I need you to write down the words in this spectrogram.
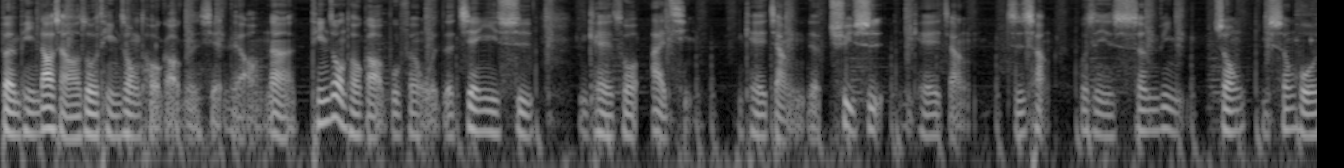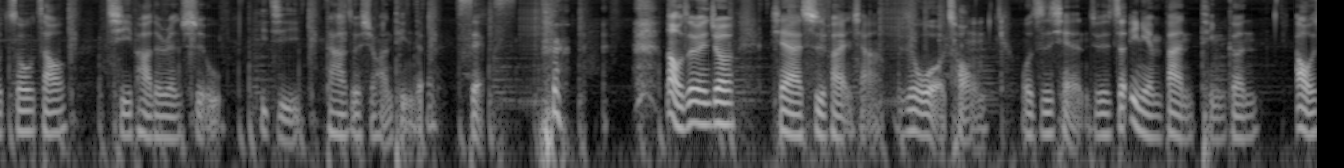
本频道想要做听众投稿跟闲聊。那听众投稿部分，我的建议是，你可以做爱情，你可以讲你的趣事，你可以讲职场，或是你生命中、你生活周遭奇葩的人事物，以及大家最喜欢听的 sex。那我这边就先来示范一下，就是我从我之前就是这一年半停更哦、啊，我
